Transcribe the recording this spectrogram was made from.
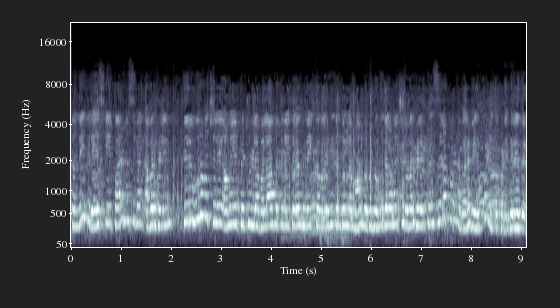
தந்தை திரு எஸ் கே பரமசிவன் அவர்களின் திருவுருவச் சிலை அமைய பெற்றுள்ள வளாகத்தினை திறந்து வைக்க வருகை தந்துள்ள மாண்புமிகு முதலமைச்சர் அவர்களுக்கு சிறப்பான வரவேற்பு அளிக்கப்படுகிறது.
